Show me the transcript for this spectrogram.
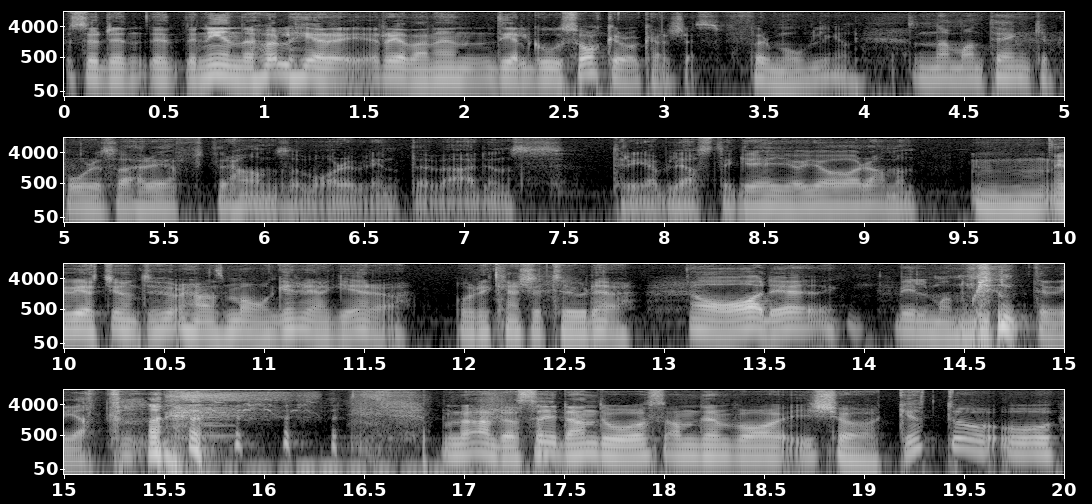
Så den, den innehöll redan en del godsaker då kanske? Förmodligen. Så när man tänker på det så här i efterhand så var det väl inte världens trevligaste grej att göra. Men... Mm, jag vet ju inte hur hans mage reagerar. Och det är kanske tur det. Ja, det vill man nog inte veta. Men å andra sidan då, som den var i köket och, och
